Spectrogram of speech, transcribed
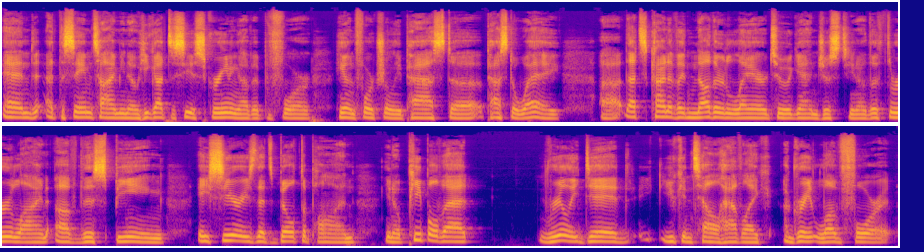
and at the same time you know he got to see a screening of it before he unfortunately passed uh, passed away uh, that's kind of another layer to again just you know the through line of this being a series that's built upon you know people that really did you can tell have like a great love for it.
